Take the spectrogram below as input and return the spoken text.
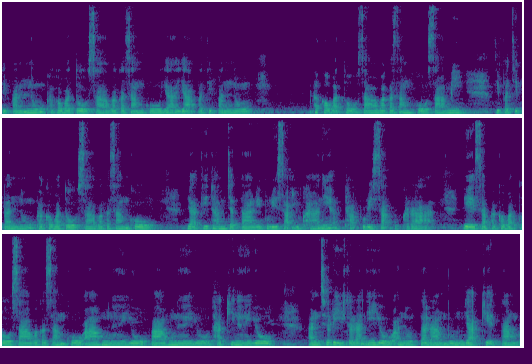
ฏิปันโนภควโตสาวกสังโฆยายะปฏิปันโน ภควโตสาวกสังโฆสามีจิปฏิปันโนภควโตสาวกสังโฆยะที่ทำจตตาริปุริสะยุคานิอัตถปุริสะบุคราเอสัพพควโตสาวกสังโฆอาหุเนยโยปาหุเนยโยทักขิเนยโย อัญชลีกรณิโยอนุตตรังบุญยะเขตังโร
